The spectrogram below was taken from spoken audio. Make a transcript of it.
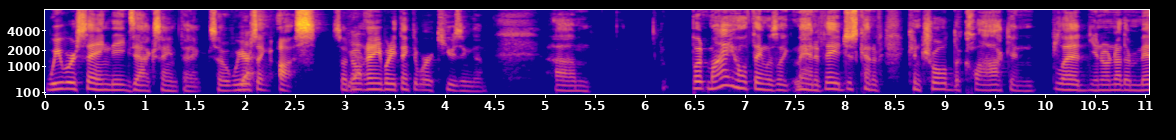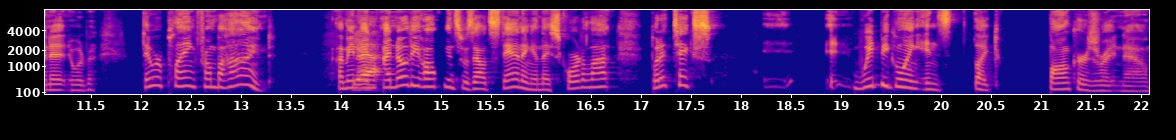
We were saying the exact same thing. So we yes. are saying us. So don't anybody think that we're accusing them. Um, but my whole thing was like, man, if they had just kind of controlled the clock and bled, you know, another minute, it would. Be, they were playing from behind. I mean, yeah. I, I, know the offense was outstanding and they scored a lot, but it takes. It, we'd be going in like bonkers right now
